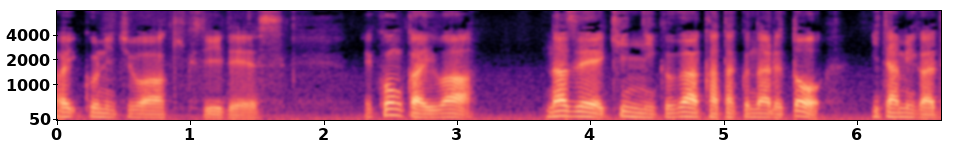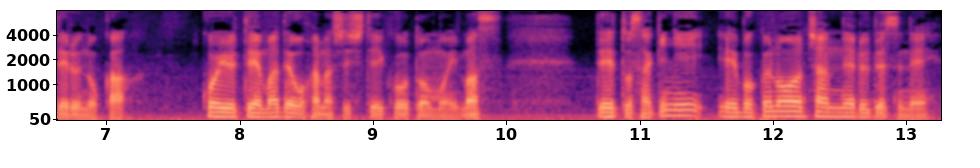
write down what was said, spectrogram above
はい、こんにちは、キクティです。今回は、なぜ筋肉が硬くなると痛みが出るのか、こういうテーマでお話ししていこうと思います。で、えっと、先に、えー、僕のチャンネルですね、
